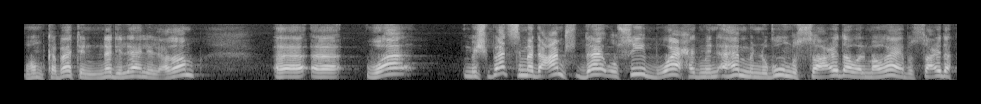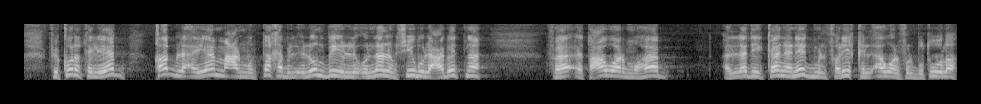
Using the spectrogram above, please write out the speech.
وهم كباتن النادي الأهلي العظام. آه، آه، مش بس ما دعمش ده أصيب واحد من أهم النجوم الصاعدة والمواهب الصاعدة في كرة اليد قبل أيام مع المنتخب الأولمبي اللي قلنا لهم سيبوا لعبتنا. فاتعور مهاب الذي كان نجم الفريق الأول في البطولة.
